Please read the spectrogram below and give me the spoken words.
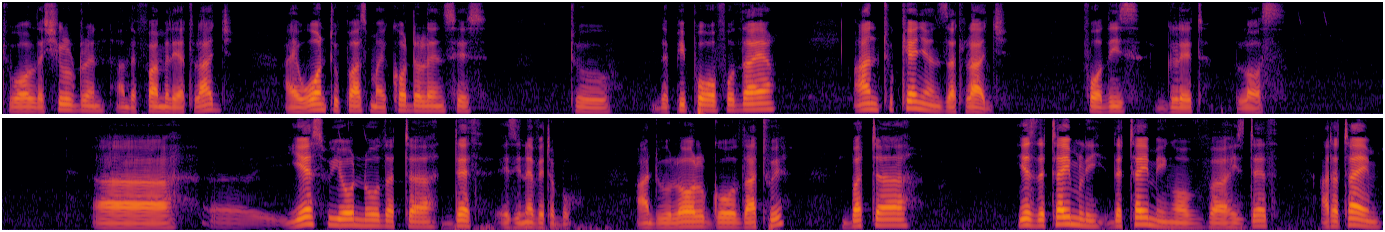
to all the children and the family at large. I want to pass my condolences to the people of Othaya and to Kenyans at large for this great loss. Uh, uh, yes, we all know that uh, death is inevitable and we will all go that way. But uh, yes, the timely, the timing of his death at a time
